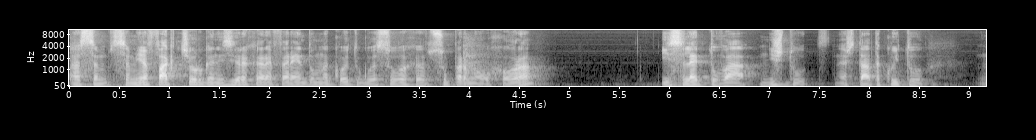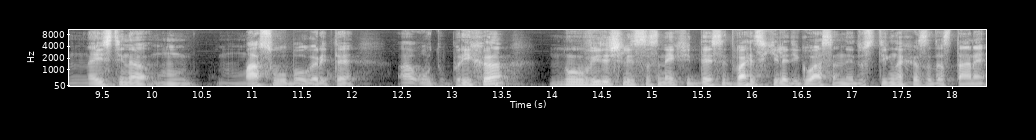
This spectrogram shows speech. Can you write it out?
а сам, самия факт, че организираха референдум, на който гласуваха супер много хора и след това нищо от нещата, които наистина масово българите а, одобриха, но видиш ли с някакви 10-20 хиляди гласа не достигнаха за да стане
